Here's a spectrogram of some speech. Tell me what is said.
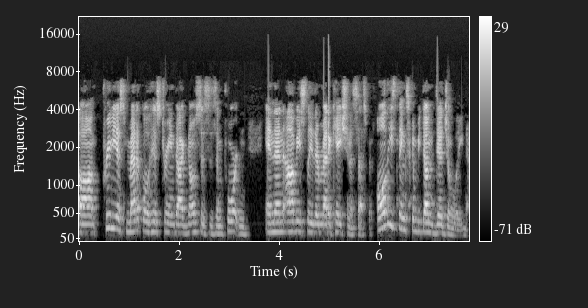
Um, previous medical history and diagnosis is important, and then obviously their medication assessment. All these things can be done digitally now.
